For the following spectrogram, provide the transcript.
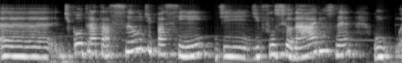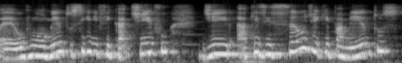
uh, de contratação de pacientes, de, de funcionários, né? É, houve um aumento significativo de aquisição de equipamentos,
